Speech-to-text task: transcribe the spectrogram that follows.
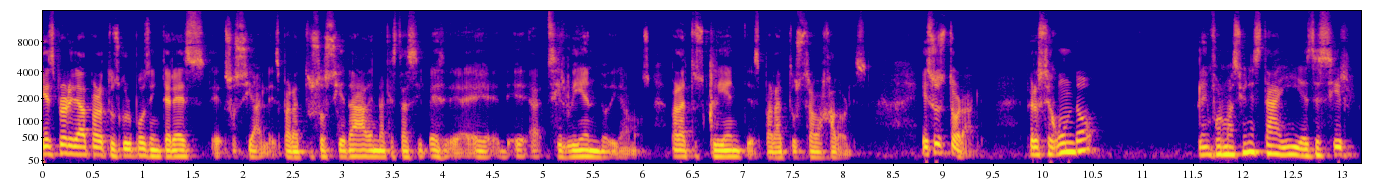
¿Qué es prioridad para tus grupos de interés eh, sociales, para tu sociedad en la que estás eh, eh, sirviendo, digamos, para tus clientes, para tus trabajadores? Eso es toral. Pero segundo, la información está ahí, es decir,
